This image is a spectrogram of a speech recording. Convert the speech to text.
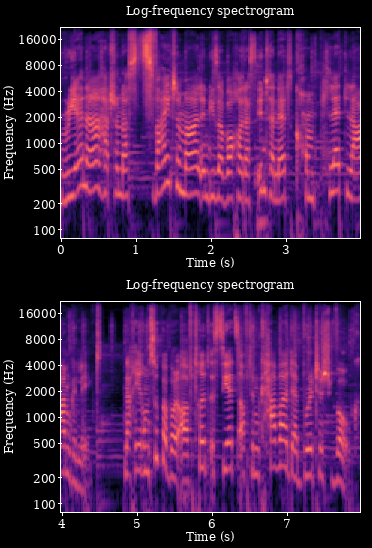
Rihanna hat schon das zweite Mal in dieser Woche das Internet komplett lahmgelegt. Nach ihrem Super Bowl-Auftritt ist sie jetzt auf dem Cover der British Vogue.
